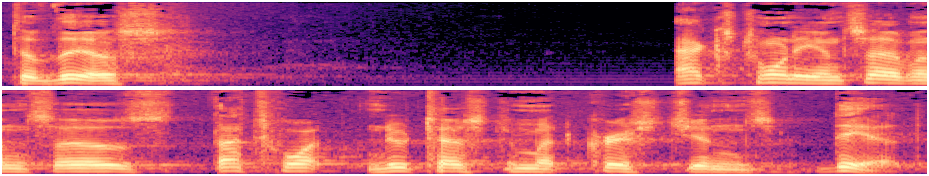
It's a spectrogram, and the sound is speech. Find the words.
to this. Acts 20 and 7 says that's what New Testament Christians did.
